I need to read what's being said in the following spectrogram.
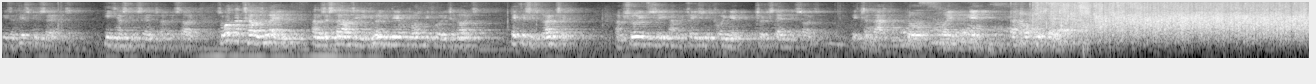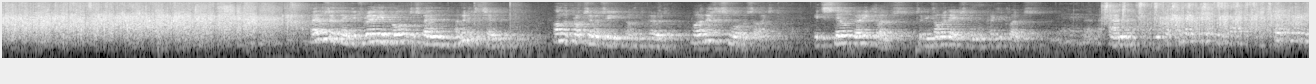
These are his concerns. He has concerns about the site. So what that tells me, and as a starter, you can only deal with what's before you tonight. If this is granted, I'm sure you'll see applications coming in to extend this site. It's a back door way in. That's what this is. I also think it's really important to spend a minute or two on the proximity of the proposal. While it is a smaller site, it's still very close to the accommodation in Cricket Close. And the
